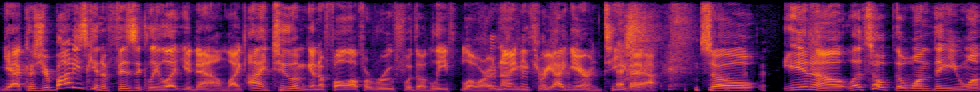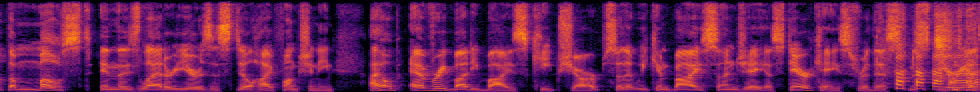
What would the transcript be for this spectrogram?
Yeah, because your body's going to physically let you down. Like I too am going to fall off a roof with a leaf blower at 93. I guarantee that. So, you know, let's hope the one thing you want the most in these latter years is still high functioning. I hope everybody buys Keep Sharp so that we can buy Sanjay a staircase for this mysterious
